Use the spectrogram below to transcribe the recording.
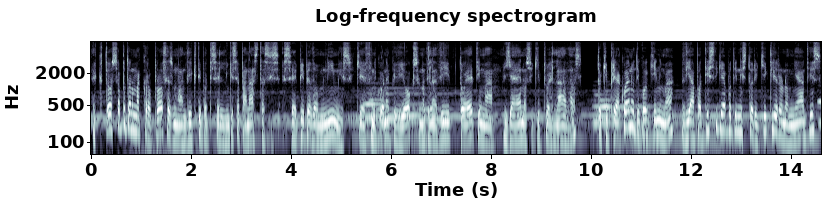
Εκτός από τον μακροπρόθεσμο αντίκτυπο της Ελληνικής Επανάστασης σε επίπεδο μνήμης και εθνικών επιδιώξεων, δηλαδή το αίτημα για Ένωση Κύπρου-Ελλάδας, Το Κυπριακό Ενωτικό Κίνημα διαποτίστηκε από την ιστορική κληρονομιά της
